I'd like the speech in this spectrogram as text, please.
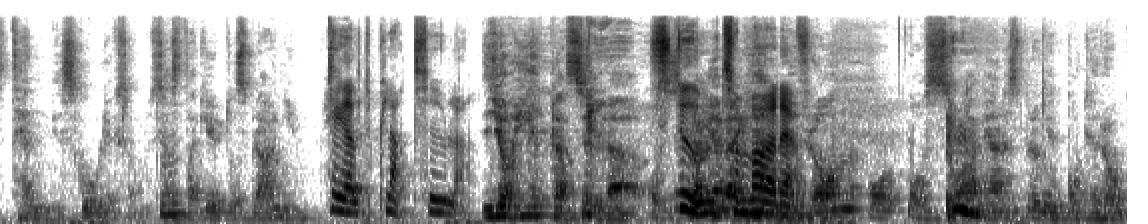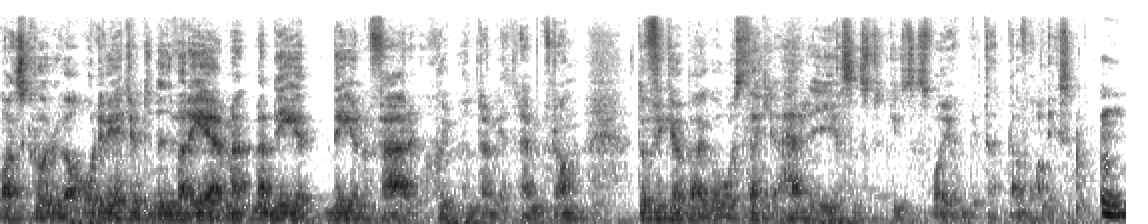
tennisskor liksom. Så Mm. jag stack ut och sprang. Helt platt sula. Är helt platt sula och så Stumt jag som bara hemifrån och, och så när jag hade sprungit bort till Robbans kurva och det vet ju inte ni vad det är men, men det, är, det är ungefär 700 meter hemifrån. Då fick jag börja gå och så tänkte jag, herre Jesus Kristus vad jobbigt detta var liksom. Mm.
